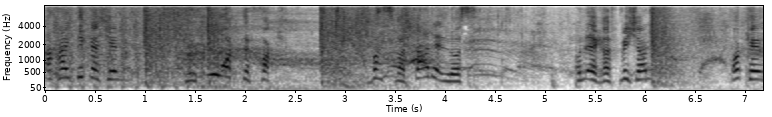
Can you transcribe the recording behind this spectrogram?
Ach, hi, Dickerchen. What the fuck? Was war da denn los? Und er greift mich an. Okay.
